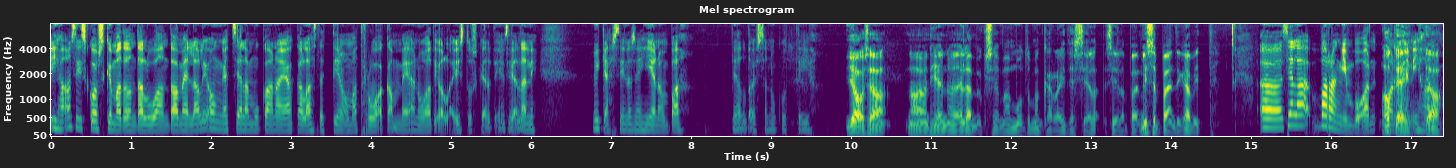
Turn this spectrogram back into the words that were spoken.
ihan siis koskematonta luontoa. Meillä oli onget siellä mukana ja kalastettiin omat ruokamme ja nuotiolla istuskeltiin siellä, niin mikä siinä sen hienompaa teltoissa nukuttiin. Joo, se on, noin on hienoja elämyksiä. Mä oon muutaman kerran itse siellä, siellä päin. Missä päin te kävitte? Öö, siellä Varangin vuon okay, ihan joo.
